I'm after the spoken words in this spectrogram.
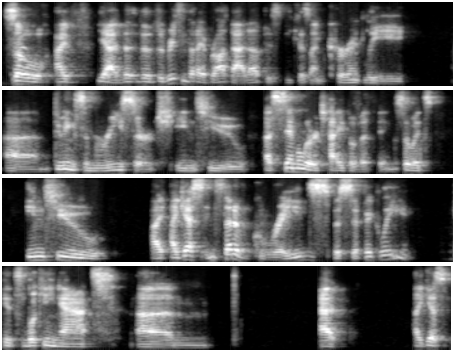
So I've yeah, the, the, the reason that I brought that up is because I'm currently um, doing some research into a similar type of a thing. So it's into I, I guess instead of grades specifically, it's looking at um, at I guess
